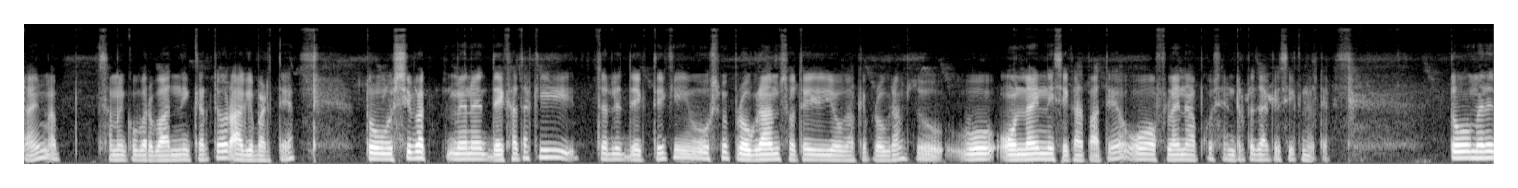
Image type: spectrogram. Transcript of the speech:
टाइम अब समय को बर्बाद नहीं करते और आगे बढ़ते हैं। तो उसी वक्त मैंने देखा था कि चलिए देखते कि वो उसमें प्रोग्राम्स होते हैं योगा के प्रोग्राम्स तो वो ऑनलाइन नहीं सिखा पाते वो ऑफलाइन आपको सेंटर पर जाके सीखने होते तो मैंने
